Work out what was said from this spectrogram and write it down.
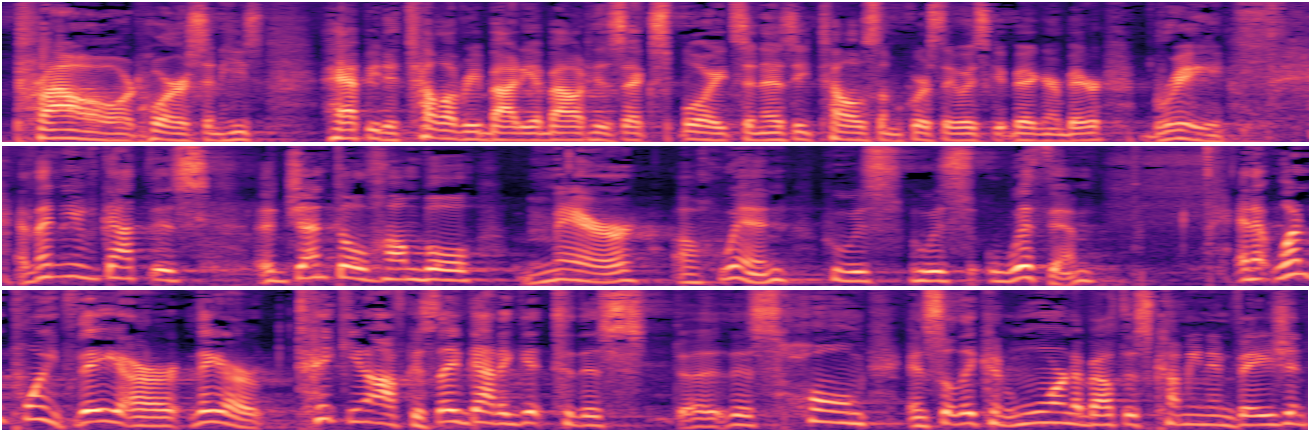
proud horse, and he's happy to tell everybody about his exploits. And as he tells them, of course, they always get bigger and bigger. Bree, and then you've got this uh, gentle, humble mare, uh, Hwin, who is who is with him. And at one point, they are, they are taking off because they've got to get to this, uh, this home and so they can warn about this coming invasion.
